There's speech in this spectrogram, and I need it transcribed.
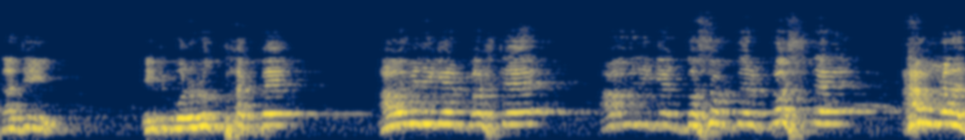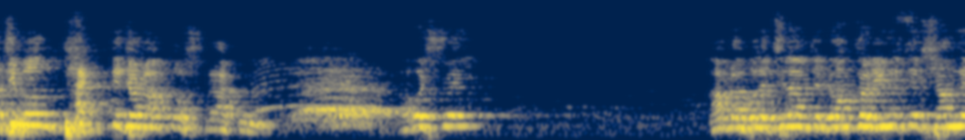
গাজী, এইটুকু অনুরোধ থাকবে, আওয়ামী লীগের প্রশ্নে, আওয়ামী লীগের দোষকদের প্রশ্নে আমরা জীবন থাকতে যেন আপোষ না করি। অবশ্যই, আমরা বলেছিলাম যে ডক্টর ইউনুসের সামনে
